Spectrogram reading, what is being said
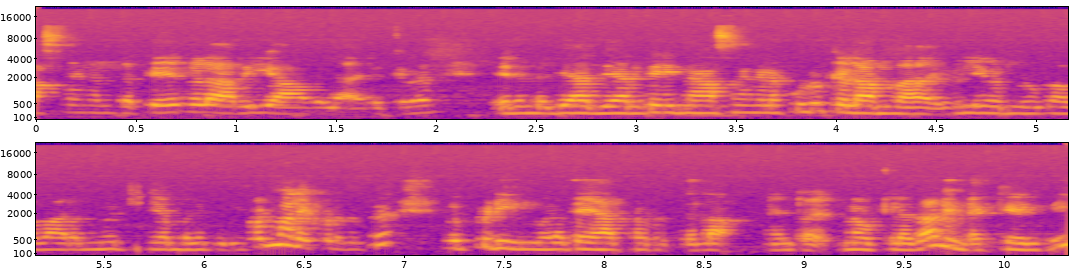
ஆசனங்களோட பேர்களை அறிய ஆவலா இருக்கிறேன். இரண்டு யார் யார்கிட்ட இந்த ஆசனங்களை கொடுக்கலாம். வெளியூர் யோகா வாரம் நூற்றி ஐம்பது பொன்மலை கொடுத்து எப்படி உங்களை தயார்படுத்தலாம் என்ற நோக்கில தான் இந்த கேள்வி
